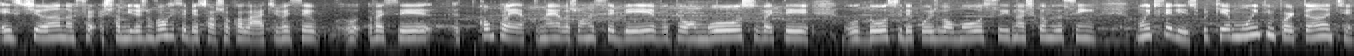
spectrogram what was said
este ano as famílias não vão receber só chocolate, vai ser, vai ser completo, né? Elas vão receber, vão ter o almoço, vai ter o doce depois do almoço e nós ficamos assim muito felizes, porque é muito importante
